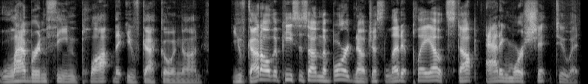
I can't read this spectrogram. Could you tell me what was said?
labyrinthine plot that you've got going on. You've got all the pieces on the board now, just let it play out. Stop adding more shit to it.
